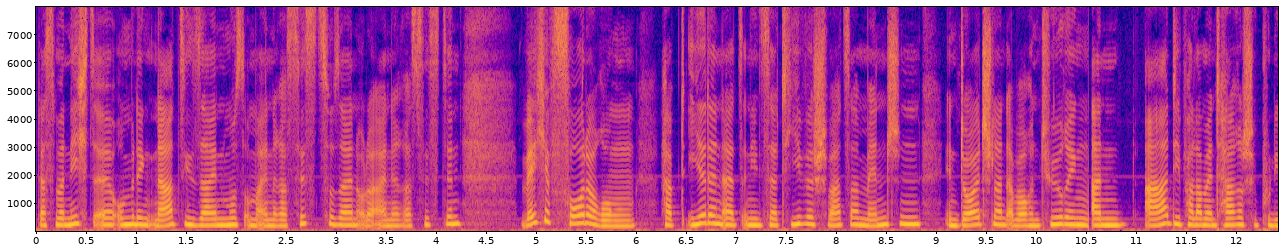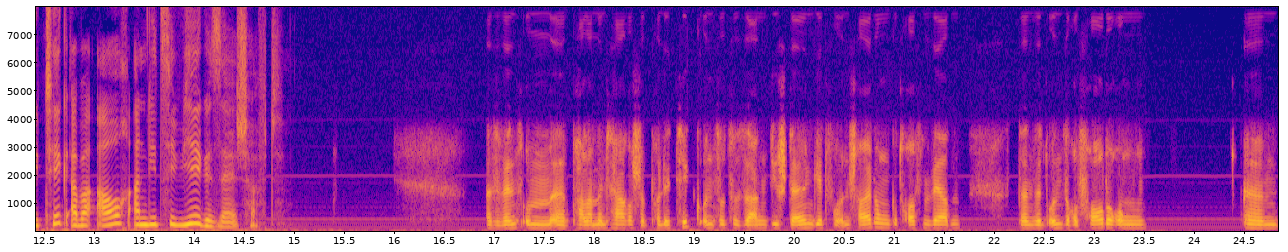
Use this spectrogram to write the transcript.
dass man nicht äh, unbedingt Nazi sein muss, um ein Rassist zu sein oder eine Rassistin. Welche Forderungen habt ihr denn als Initiative schwarzer Menschen in Deutschland, aber auch in Thüringen an A, die parlamentarische Politik, aber auch an die Zivilgesellschaft? Also wenn es um äh, parlamentarische Politik und sozusagen die Stellen geht, wo Entscheidungen getroffen werden, dann sind unsere Forderungen ähm,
